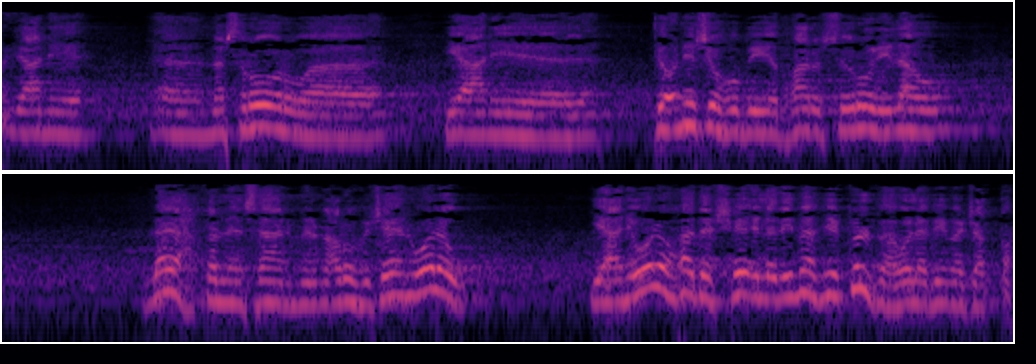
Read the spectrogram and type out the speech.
يعني آه، مسرور ويعني تؤنسه بإظهار السرور له. لا يحقر الإنسان من المعروف شيئا ولو يعني ولو هذا الشيء الذي ما فيه كلفة ولا فيه نعم.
